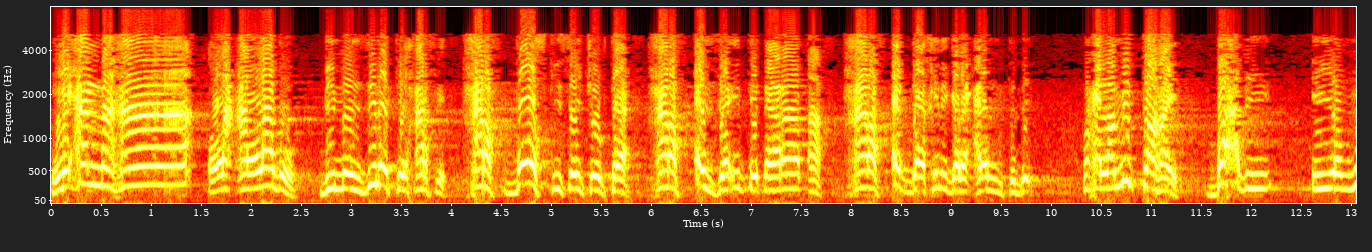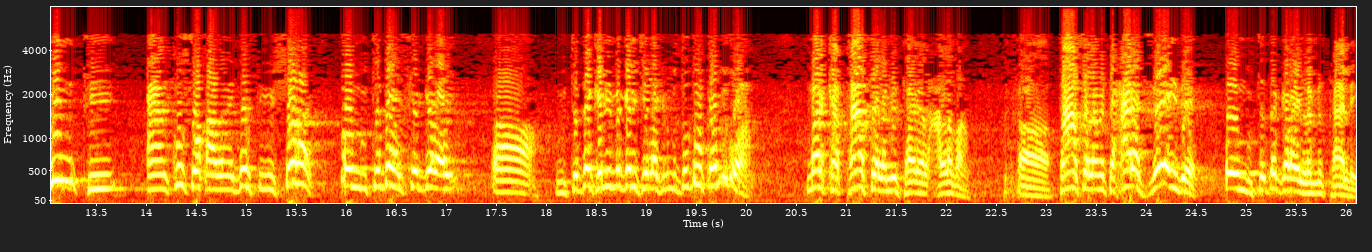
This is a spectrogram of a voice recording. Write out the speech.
liannahaa lacaladu bimansilati اxarfi xaraf booskiisay joogtaa xaraf azaa'idi dheeraad ah xaraf addaakhili galay cala mubtade waxay la mid tahay bacdii iyo mintii aan ku soo qaadanay darsigii shalay oo mubtadaha iska gelay ah, mubtada kelima geli jir laakiin mubtaduu ka mid u aha marka taasay la mid taale calladan ah, taasay la mid taha xaraf zaa'ida oo mubtado galay la mid taale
